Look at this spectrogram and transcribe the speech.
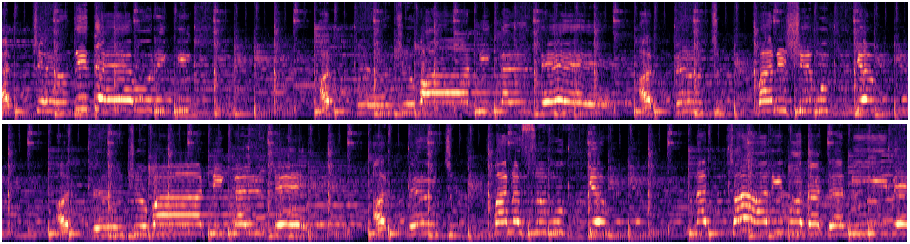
నచ్చింది దేవునికి. అర్పించు వాటి కంటే అర్పించు మనిషి ముఖ్యం. అర్పించు వాటి కంటే అర్పించు మనసు ముఖ్యం. నచ్చాలి మొదట నీవే.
